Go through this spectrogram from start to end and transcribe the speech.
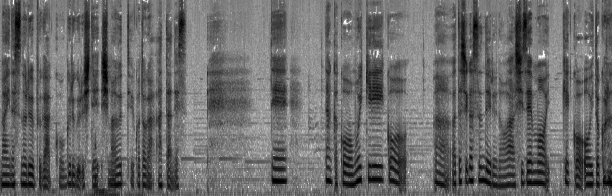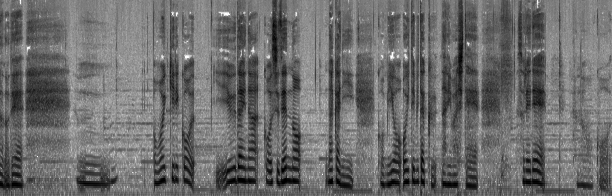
マイナスのループがこうぐるぐるしてしまうっていうことがあったんです。でなんかこう思いっきりこう、まあ、私が住んでいるのは自然も結構多いところなのでうん。思いっきりこう雄大なこう自然の中にこう身を置いてみたくなりましてそれであのこう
